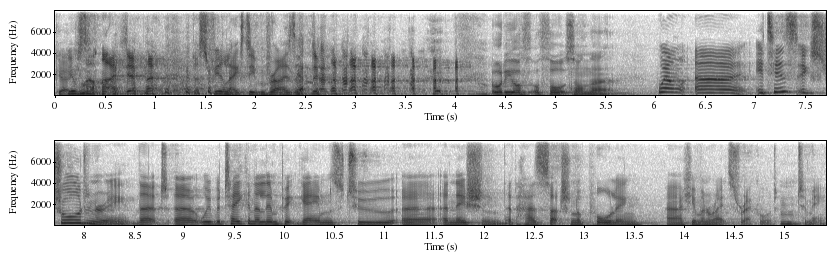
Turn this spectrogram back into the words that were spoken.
gays. Well, I don't. just feel like Stephen Fry's. What are your th- thoughts on that? Well, uh, it is extraordinary that uh, we would take an Olympic Games to uh, a nation that has such an appalling uh, human rights record, to me.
